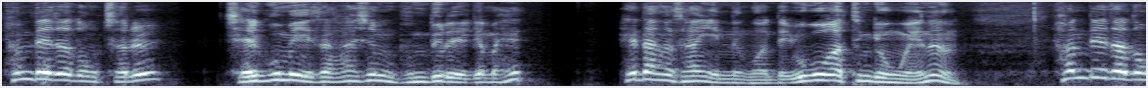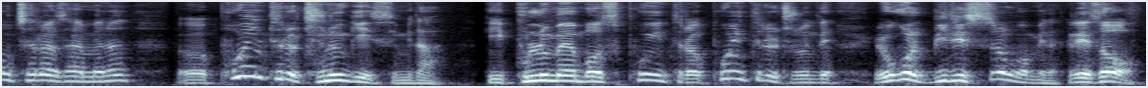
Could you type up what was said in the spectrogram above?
현대자동차를 재구매 이상 하신 분들에게만 해, 해당 사항이 있는 건데 요거 같은 경우에는 현대자동차를 사면은 어, 포인트를 주는 게 있습니다. 이 블루 멤버스 포인트라 포인트를 주는데 요걸 미리 쓰는 겁니다. 그래서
